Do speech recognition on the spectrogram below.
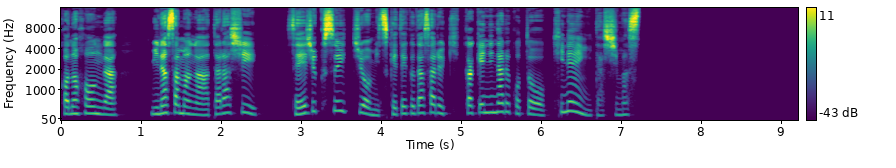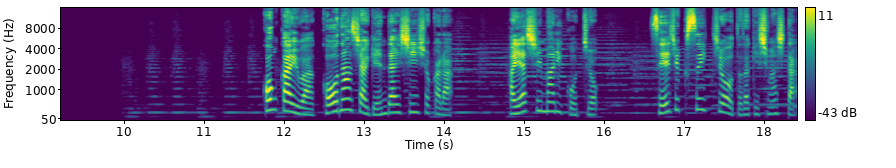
この本が皆様が新しい成熟スイッチを見つけてくださるきっかけになることを記念いたします。今回は講談社現代新書から林真理子著成熟スイッチをお届けしました。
